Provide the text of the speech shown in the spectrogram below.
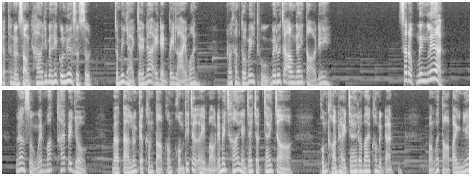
กับถนนสองทางที่มันให้กูเลือกสุดๆจนไม่อยากเจอหน้าไอเด่นไปหลายวัน เพราะทำตัวไม่ถูกไม่รู้จะเอาไงต่อดี สรุปมึงเลือก ร่างสูงเว้นวรรคท้ายประโยค แววตาลุ้นกับคำตอบของผมที่จะเอ่ยบอกได้ไม่ช้าอย่างใจจดใจจ่อผมถอนหายใจระบายความอึดอัด วังว่าต่อไปเนี้ย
